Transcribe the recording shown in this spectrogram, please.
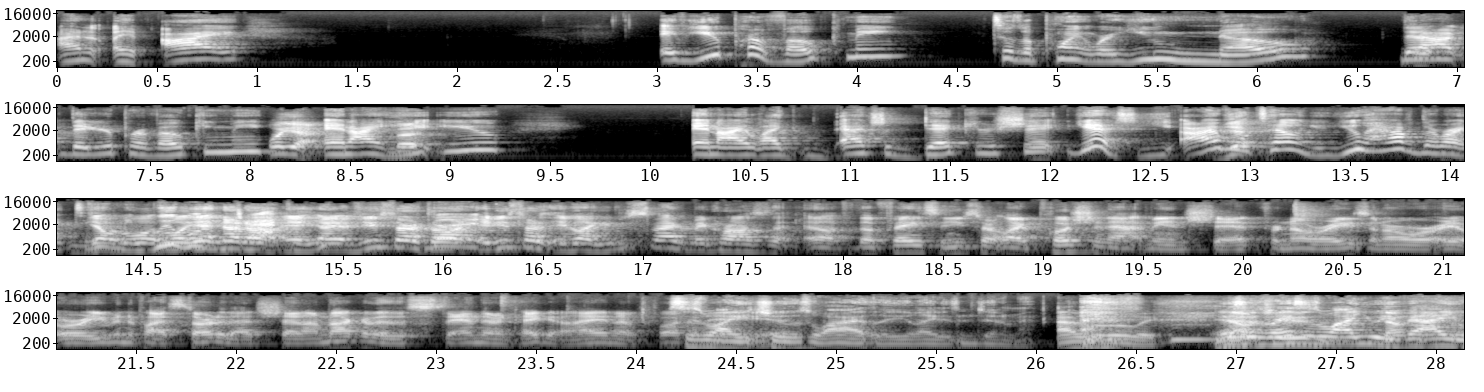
I if I if you provoke me to the point where you know that I that you're provoking me, Well, yeah, and I but- hit you, and I like actually deck your shit, yes, I will Yeah. tell you. You have the right to Yo, hit me. well, we well, yeah, no, no. If, you. if you start throwing, But- if you start, if, like, if you smack me across the, uh, the face and you start like pushing at me and shit for no reason, or or even if I started that shit, I'm not gonna just stand there and take it. I ain't a fucking. This is why you choose wisely, ladies and gentlemen. Absolutely. This is, this is why you evaluate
